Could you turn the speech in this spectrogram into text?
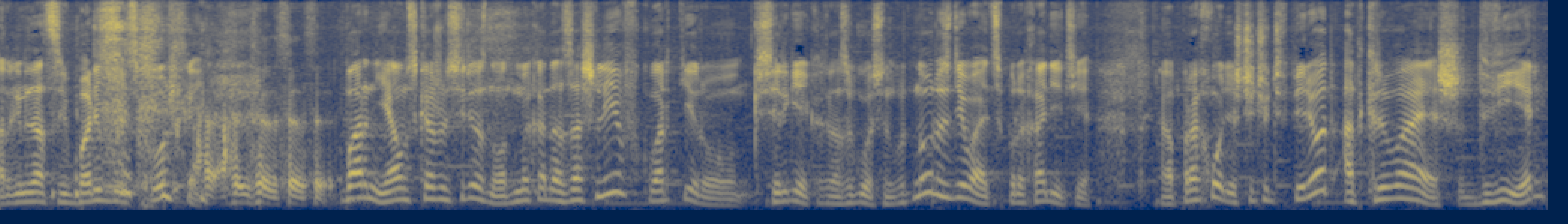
организации борьбы с кошкой. Парни, я вам скажу серьезно, вот мы когда зашли в квартиру к Сергею как раз в гости, он говорит, ну раздевайтесь, проходите. А, Проходишь чуть-чуть вперед, открываешь дверь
